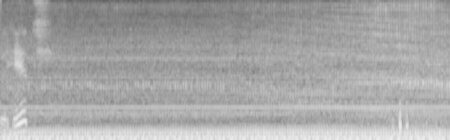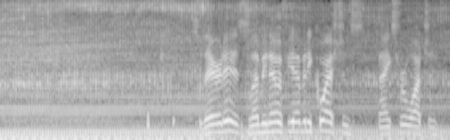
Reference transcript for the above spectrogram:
The hitch there it is. Let me know if you have any questions. Thanks for watching.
